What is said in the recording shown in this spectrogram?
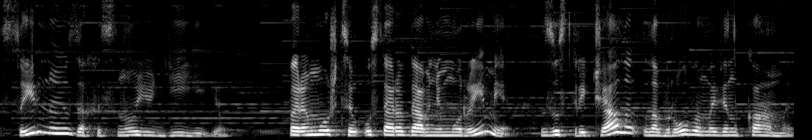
сильною захисною дією. Переможців у стародавньому Римі зустрічали лавровими вінками,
